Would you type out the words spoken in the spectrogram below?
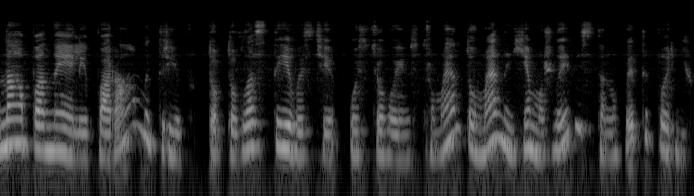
на панелі параметрів, тобто властивості ось цього інструменту, у мене є можливість встановити поріг.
